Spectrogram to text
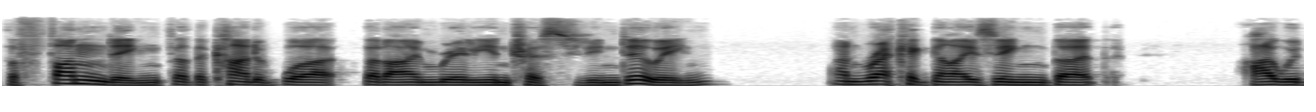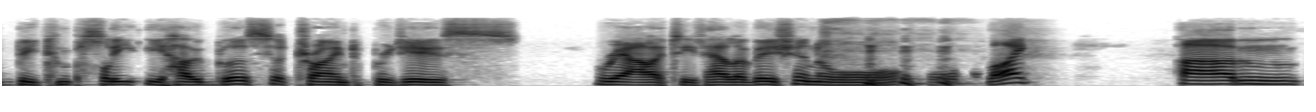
the funding for the kind of work that I'm really interested in doing and recognizing that I would be completely hopeless at trying to produce reality television or, or like. Um,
